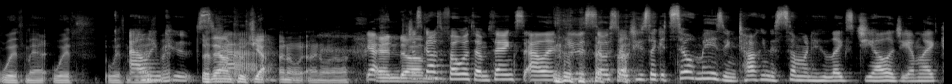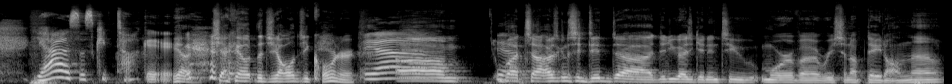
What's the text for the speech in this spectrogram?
with man with with Alan? Coutts, With Alan yeah. Coutts. Yeah, I know. I know. Alan. Yeah, And just um, got off the phone with him. Thanks, Alan. He was so stoked. He's like, "It's so amazing talking to someone who likes geology." I'm like, "Yes, let's keep talking." yeah, check out the geology corner. Yeah. Um, but uh, I was going to say, did uh, did you guys get into more of a recent update on the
